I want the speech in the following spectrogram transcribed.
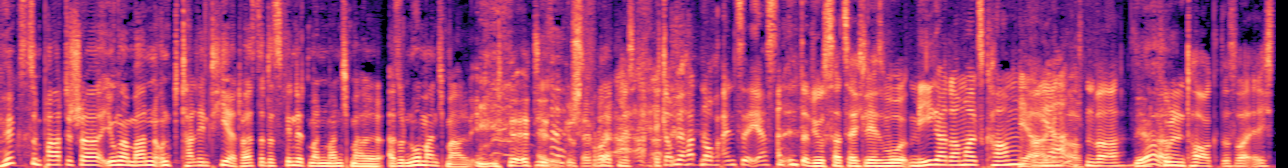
höchst sympathischer junger Mann und talentiert, weißt du, das findet man manchmal, also nur manchmal in diesem Geschäft. Freut mich. Ich glaube, wir hatten auch eins der ersten Interviews tatsächlich, wo Mega damals kam. Ja, Ja. genau. hatten wir Ja. einen coolen Talk. Das war echt,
